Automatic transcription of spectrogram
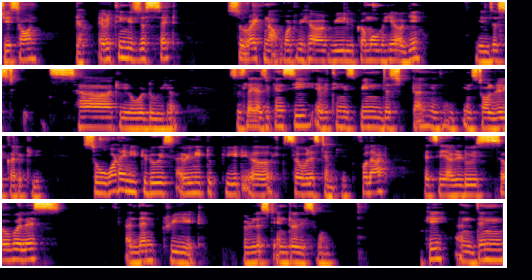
json yeah everything is just set. So right now what we have we'll come over here again. We'll just exactly overdo here. So it's like as you can see everything has been just done and installed really correctly. So what i need to do is i will need to create a serverless template. For that let's say i will do is serverless and then create. I will just enter this one okay and then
